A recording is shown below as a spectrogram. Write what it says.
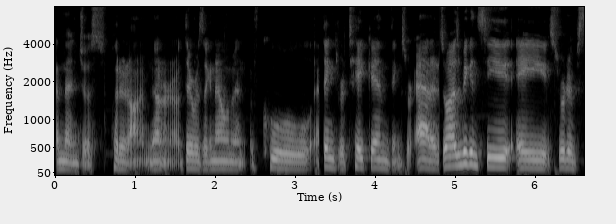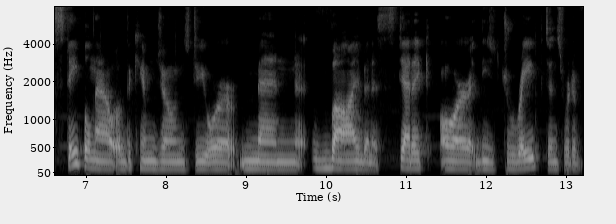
and then just put it on him. No, no, no. There was like an element of cool. Things were taken, things were added. So as we can see, a sort of staple now of the Kim Jones Dior men vibe and aesthetic are these draped and sort of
